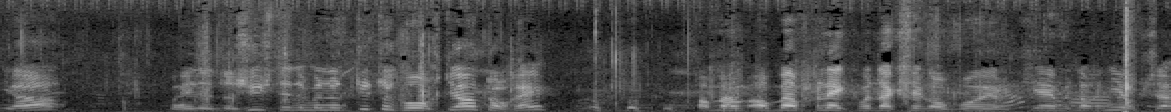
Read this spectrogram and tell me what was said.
Ja, je hebt er juist met een tutor gehoord, ja toch hè? Op mijn, op mijn plek, wat ik zeg al voor je. Ik geef het nog niet op, zeg.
